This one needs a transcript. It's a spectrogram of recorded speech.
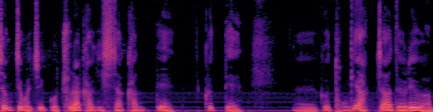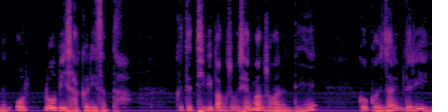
정점을 찍고 추락하기 시작한 때 그때 그 통계학자들에 의하면 로비 사건이 있었다. 그때 TV 방송 생방송 하는데 그 권사님들이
